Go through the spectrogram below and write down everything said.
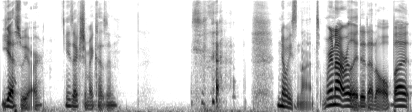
Yes we are. He's actually my cousin no he's not we're not related at all but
